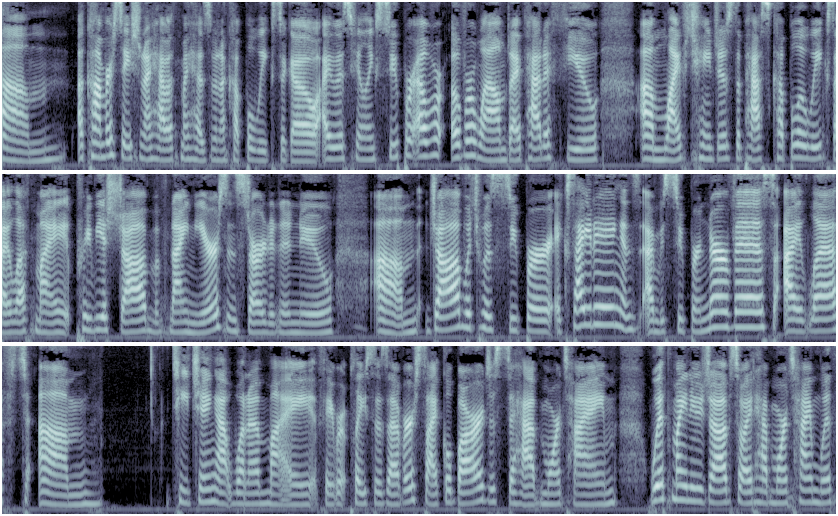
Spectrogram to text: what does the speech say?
um, a conversation I had with my husband a couple weeks ago. I was feeling super over- overwhelmed. I've had a few um, life changes the past couple of weeks. I left my previous job of nine years and started a new um, job, which was super exciting, and I was super nervous. I left. Um, teaching at one of my favorite places ever, Cycle Bar, just to have more time with my new job so I'd have more time with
